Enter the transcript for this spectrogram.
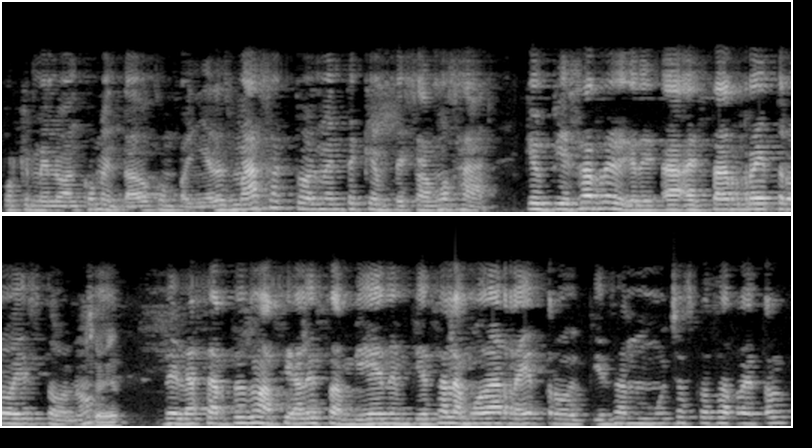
Porque me lo han comentado compañeras, más actualmente que empezamos a, que empieza a, estar retro esto, ¿no? Sí. De las artes marciales también, empieza la moda retro, empiezan muchas cosas retro.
